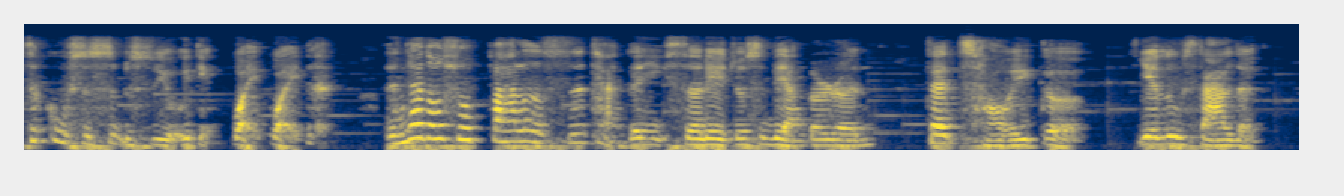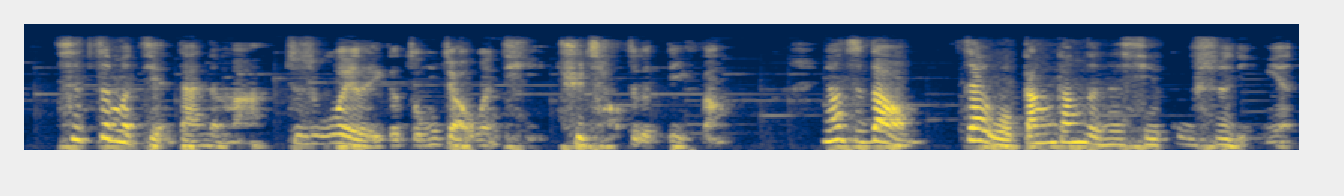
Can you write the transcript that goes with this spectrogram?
这故事是不是有一点怪怪的？人家都说巴勒斯坦跟以色列就是两个人在吵一个。耶路撒冷是这么简单的吗？就是为了一个宗教问题去吵这个地方？你要知道，在我刚刚的那些故事里面，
